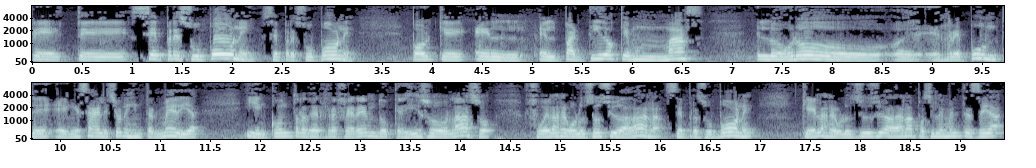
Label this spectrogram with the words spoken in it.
Este, se presupone, se presupone, porque el, el partido que más logró eh, repunte en esas elecciones intermedias y en contra del referendo que hizo Lazo fue la Revolución Ciudadana. Se presupone que la Revolución Ciudadana posiblemente sea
